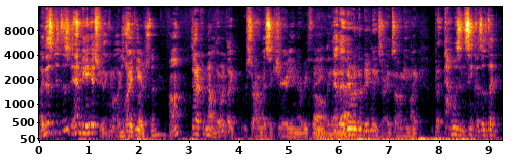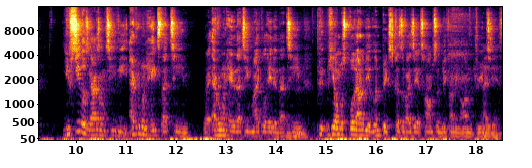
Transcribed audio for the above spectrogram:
Like this this is NBA history like you know like Did right you here them? Huh? Did I, no they were like surrounded by security and everything. Oh, like, yeah. they, they were in the big leagues right? So I mean like but that was insane because it's like you see those guys on TV everyone hates that team right? Everyone hated that team Michael hated that team. Mm-hmm. P- he almost pulled out of the Olympics because of Isiah Thompson becoming on the dream Isaiah team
